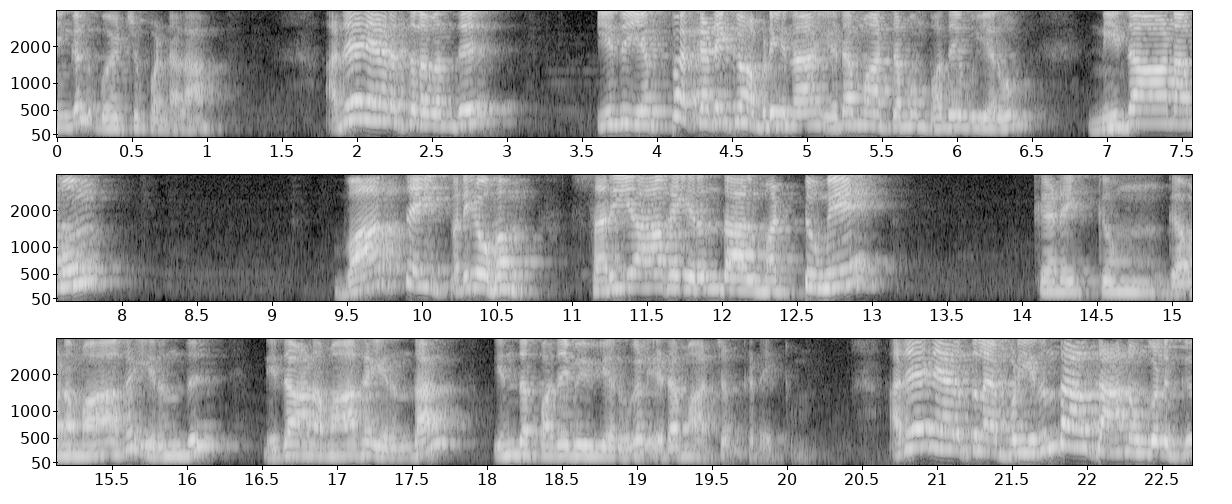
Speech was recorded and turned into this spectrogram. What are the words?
நீங்கள் முயற்சி பண்ணலாம். அதே நேரத்தில் வந்து இது எப்போ கிடைக்கும் அப்படின்னா இடமாற்றமும் பதவி உயர்வும் நிதானமும் வார்த்தை பிரயோகம் சரியாக இருந்தால் மட்டுமே கிடைக்கும் கவனமாக இருந்து நிதானமாக இருந்தால் இந்த பதவி உயர்வுகள் இடமாற்றம் கிடைக்கும். அதே நேரத்தில் அப்படி இருந்தால் தான் உங்களுக்கு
